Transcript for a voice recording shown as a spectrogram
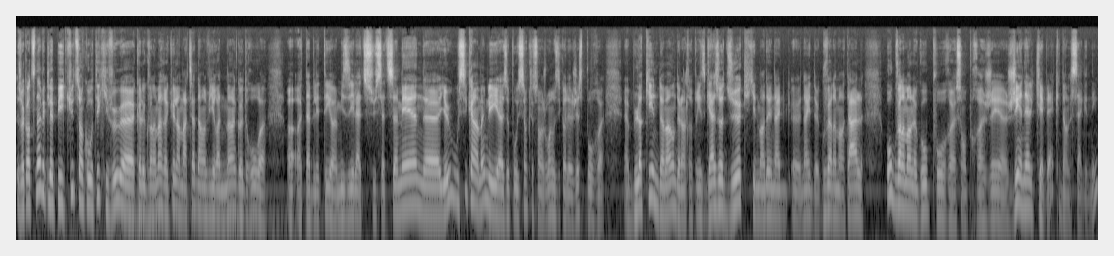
je vais continuer avec le PQ de son côté qui veut euh, que le gouvernement recule en matière d'environnement. Godreau euh, a, tabletté, a misé là-dessus cette semaine. il y a eu aussi quand même les oppositions qui se sont jointes aux écologistes pour bloquer une demande de l'entreprise Gazoduc qui demandait une aide, gouvernementale au gouvernement Legault pour son projet GNL Québec dans le Saguenay.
